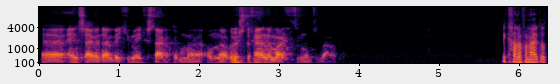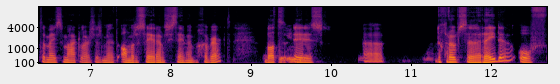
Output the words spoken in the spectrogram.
Uh, en zijn we daar een beetje mee gestart om, uh, om nou rustig aan de marketing op te bouwen. Ik ga ervan uit dat de meeste makelaars dus met andere CRM-systemen hebben gewerkt. Wat is uh, de grootste reden of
